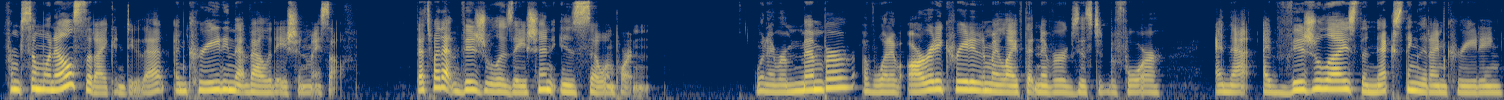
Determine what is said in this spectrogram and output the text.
from someone else that I can do that. I'm creating that validation myself. That's why that visualization is so important. When I remember of what I've already created in my life that never existed before, and that I visualize the next thing that I'm creating,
